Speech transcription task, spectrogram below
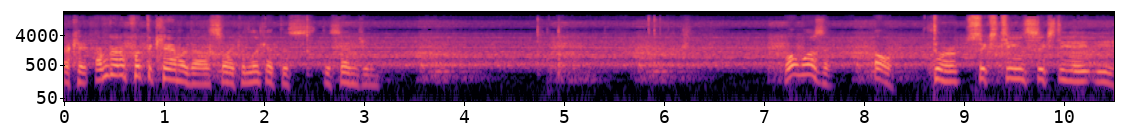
Okay, I'm going to put the camera down so I can look at this, this engine. What was it? Oh, 1668E.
